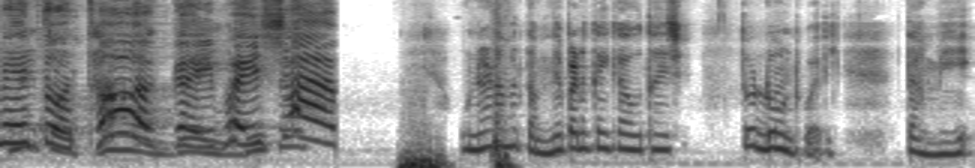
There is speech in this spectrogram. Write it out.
મેં તો થક ગઈ ભાઈ સાહેબ ઉનાળામાં તમને પણ કંઈક આવું થાય છે? તો ડોન્ટ વરી તમે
